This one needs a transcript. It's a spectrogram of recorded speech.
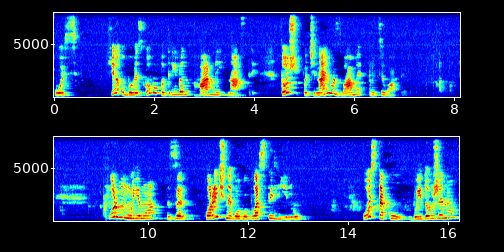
ось ще обов'язково потрібен гарний настрій. Тож починаємо з вами працювати. Формуємо з коричневого пластиліну ось таку видовжену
